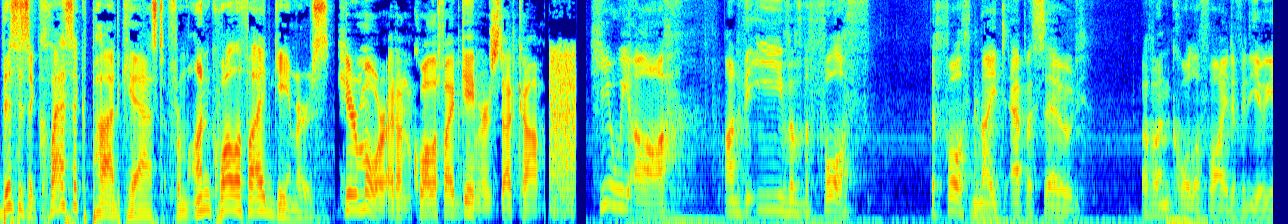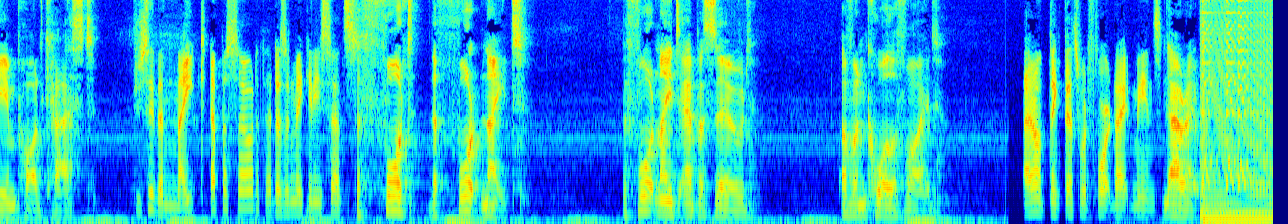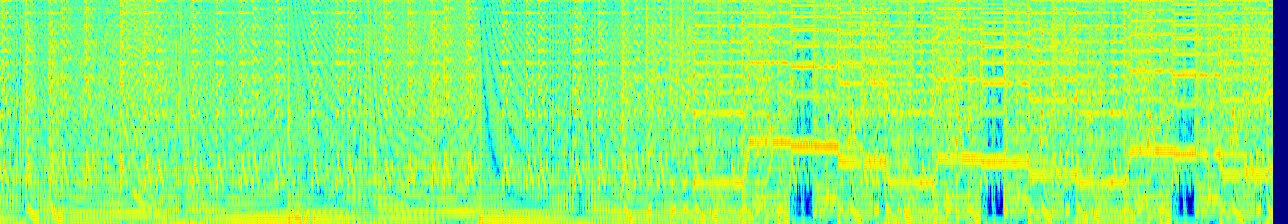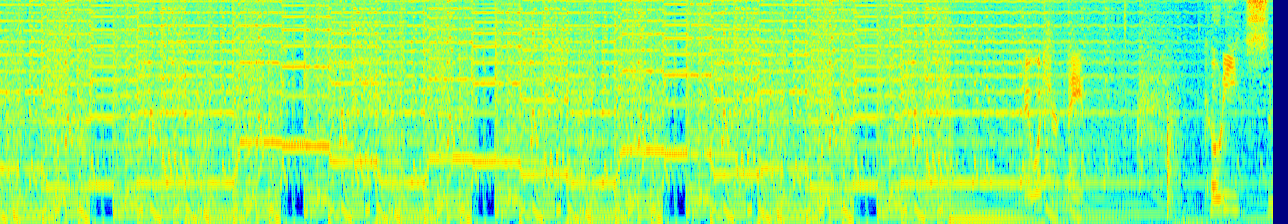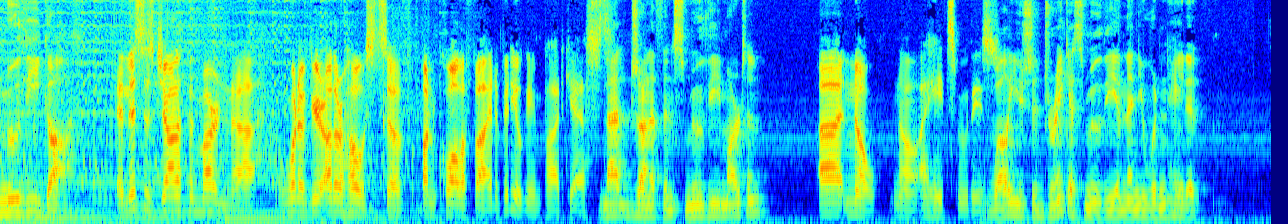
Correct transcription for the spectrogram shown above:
This is a classic podcast from Unqualified Gamers. Hear more at unqualifiedgamers.com. Here we are on the eve of the fourth, the fourth night episode of Unqualified Video Game Podcast. Did you say the night episode? That doesn't make any sense. The fort, the fortnight, the fortnight episode of Unqualified. I don't think that's what Fortnite means. All right. Cody Smoothie Goth. And this is Jonathan Martin, uh, one of your other hosts of Unqualified, a video game podcast. Not Jonathan Smoothie Martin. Uh, no, no, I hate smoothies. Well, you should drink a smoothie and then you wouldn't hate it.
